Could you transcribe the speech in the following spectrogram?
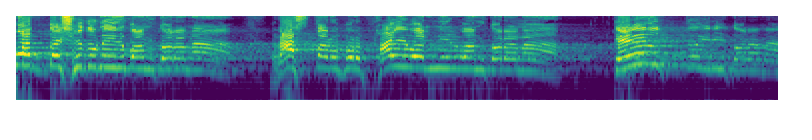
পদ্মা সেতু নির্মাণ করা না, রাস্তার উপর ফাইবার নির্মাণ করা না ট্রেন তৈরি করা না।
